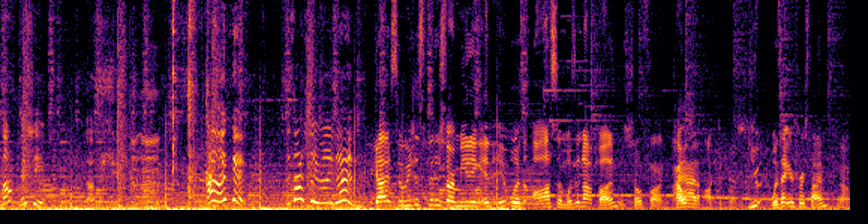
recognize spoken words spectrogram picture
Not fishy. Nothing. I like it. It's actually really good. Guys, so we just finished our meeting and it was awesome. Was it not fun? It was so fun. How- I had octopus. You was that your first time? No,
